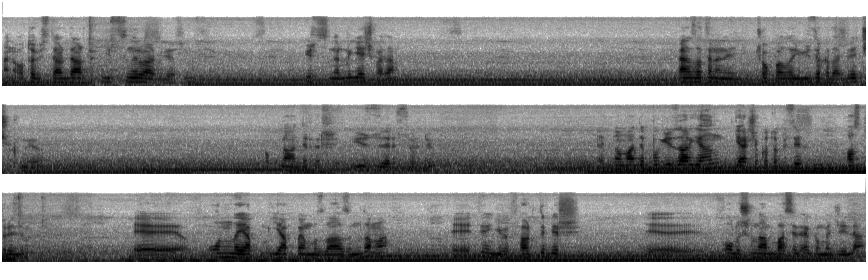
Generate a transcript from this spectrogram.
hani otobüslerde artık 100 sınır var biliyorsunuz. 100 sınırını geçmeden ben zaten hani çok fazla yüze kadar bile çıkmıyorum. Çok nadirdir. Yüz üzeri sürdüğüm. Evet, normalde bu güzergahın gerçek otobüsü Has Turizm. Ee, onunla yap, yapmamız lazımdı ama e, dediğim gibi farklı bir e, oluşumdan bahsetmek amacıyla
